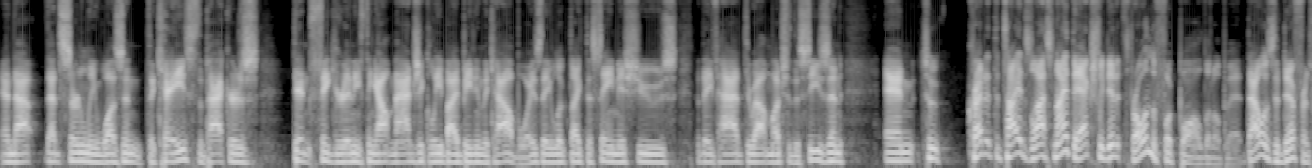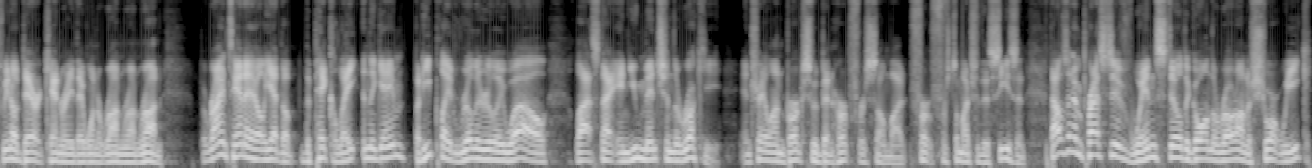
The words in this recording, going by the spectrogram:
and that that certainly wasn't the case. The Packers didn't figure anything out magically by beating the Cowboys. They looked like the same issues that they've had throughout much of the season. And to credit the Titans last night, they actually did it throwing the football a little bit. That was the difference. We know Derrick Henry, they want to run, run, run. But Ryan Tannehill, he had the, the pick late in the game, but he played really, really well last night. And you mentioned the rookie and Treylon Burks, who had been hurt for so much for, for so much of this season. That was an impressive win still to go on the road on a short week.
